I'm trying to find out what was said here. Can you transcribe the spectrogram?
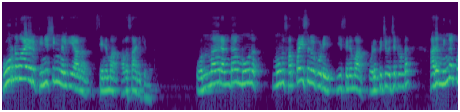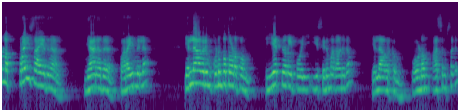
പൂർണമായ ഒരു ഫിനിഷിംഗ് നൽകിയാണ് സിനിമ അവസാനിക്കുന്നത്. ഒന്ന് രണ്ട് മൂന്ന് മൂന്ന് സർപ്രൈസുകൾ കൂടി ഈ സിനിമ ഒളിപ്പിച്ചു വെച്ചിട്ടുണ്ട്. അത് നിങ്ങൾക്കുള്ള പ്രൈസ് ആയതിനാൽ ഞാനത് പറയുന്നില്ല. എല്ലാവരും കുടുംബത്തോടൊപ്പം തിയേറ്ററിൽ പോയി ഈ സിനിമ കാണുക. എല്ലാവർക്കും ഓണം ആശംസകൾ.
